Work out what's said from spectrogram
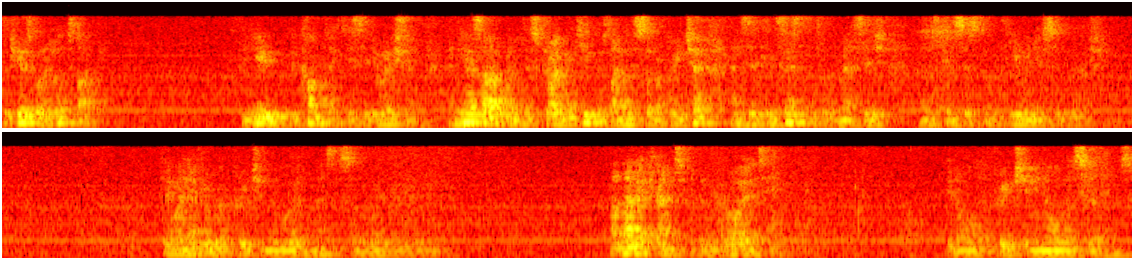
But here's what it looks like. For you, the context, your situation. And here's how I'm going to describe it to you, because I'm this sort of preacher, and it's consistent with the message, and it's consistent with you and your situation. They went everywhere preaching the word, and that's the sort of way they were doing it. And that accounts for the variety in all their preaching, in all their sermons.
